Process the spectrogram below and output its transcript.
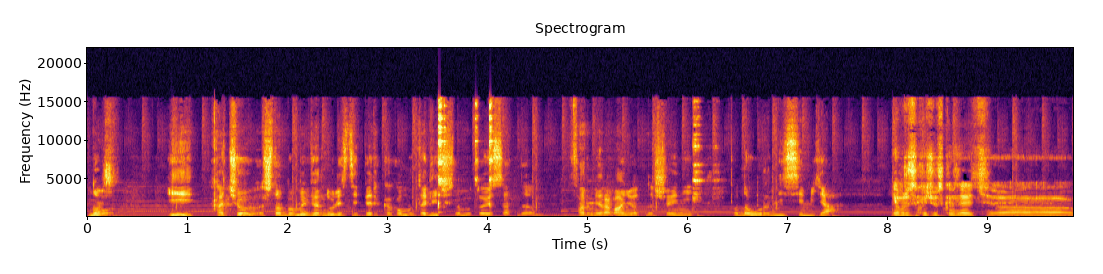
Ну, и хочу, чтобы мы вернулись теперь к какому-то личному, то есть от, формированию отношений на уровне семья. Я просто хочу сказать э,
